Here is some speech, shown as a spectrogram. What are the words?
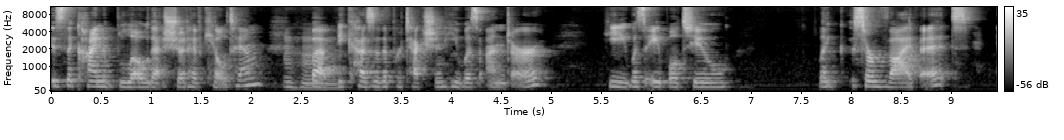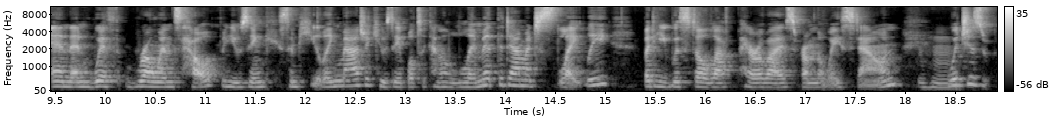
is the kind of blow that should have killed him. Mhm. But because of the protection he was under, he was able to like survive it. And then with Rowan's help, using some healing magic, he was able to kind of limit the damage slightly, but he was still left paralyzed from the waist down Mhm. which is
